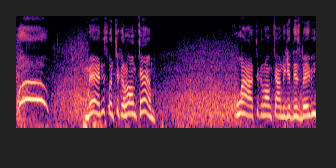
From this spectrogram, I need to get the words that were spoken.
Woo! Man, this one took a long time. Wow, it took a long time to get this baby.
